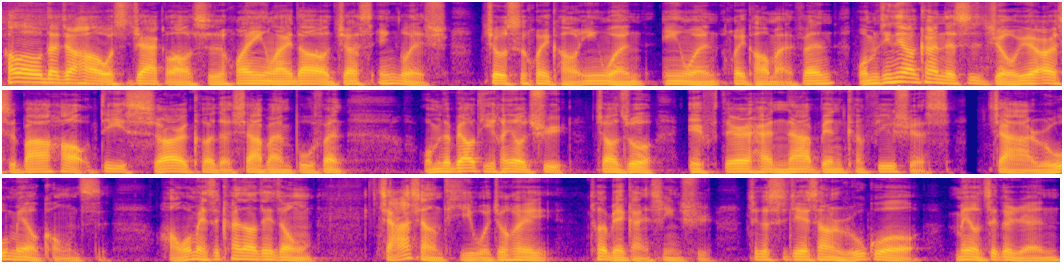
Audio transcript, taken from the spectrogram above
Hello，大家好，我是 Jack 老师，欢迎来到 Just English，就是会考英文，英文会考满分。我们今天要看的是九月二十八号第十二课的下半部分。我们的标题很有趣，叫做 "If there had not been Confucius"，假如没有孔子。好，我每次看到这种假想题，我就会特别感兴趣。这个世界上如果没有这个人，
